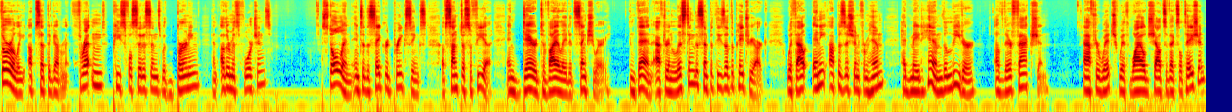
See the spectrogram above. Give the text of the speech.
thoroughly upset the government, threatened peaceful citizens with burning and other misfortunes, stolen into the sacred precincts of Sancta Sophia, and dared to violate its sanctuary. And then, after enlisting the sympathies of the patriarch, without any opposition from him, had made him the leader of their faction. After which, with wild shouts of exultation,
